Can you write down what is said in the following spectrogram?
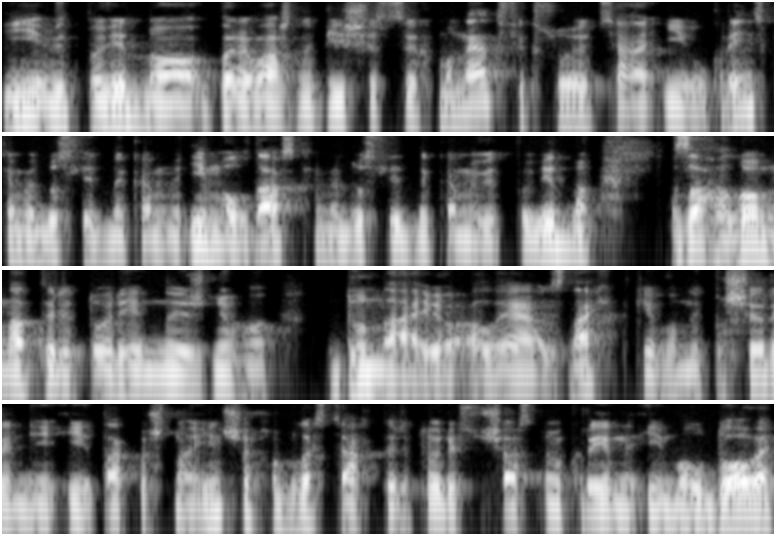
І відповідно переважна більшість цих монет фіксується і українськими дослідниками, і молдавськими дослідниками. Відповідно, загалом на території нижнього Дунаю, але знахідки вони поширені і також на інших областях території сучасної України і Молдови.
